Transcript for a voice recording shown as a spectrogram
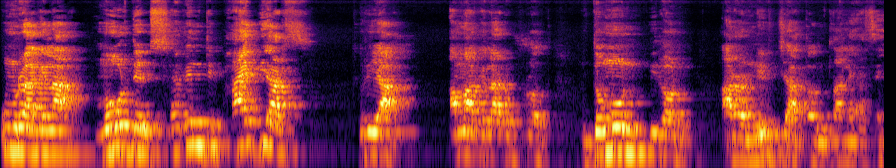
উমরা গেলা, more than seventy five years ধরিয়া আমা গেলার উপর দমন পীড়ন আর নির্যাতন চালে আছে।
